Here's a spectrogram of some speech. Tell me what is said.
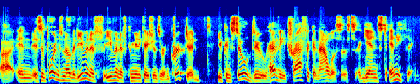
Uh, and it's important to know that even if even if communications are encrypted, you can still do heavy traffic analysis against anything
